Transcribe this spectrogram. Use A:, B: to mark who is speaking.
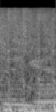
A: singing.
